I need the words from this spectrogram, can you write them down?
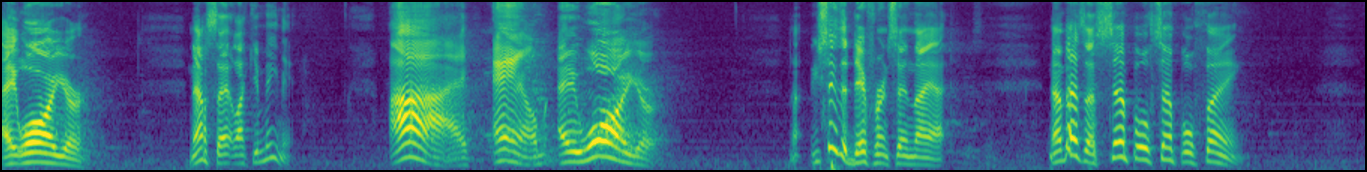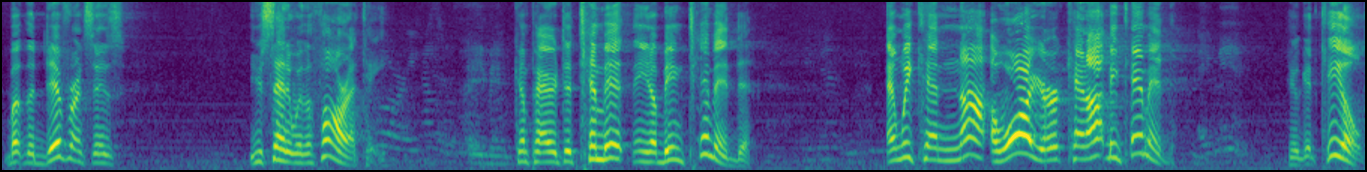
a warrior. Now say it like you mean it. I am a warrior. Now, you see the difference in that? Now, that's a simple, simple thing. But the difference is you said it with authority compared to timid, you know, being timid. And we cannot, a warrior cannot be timid. He'll get killed.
